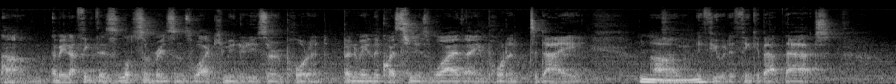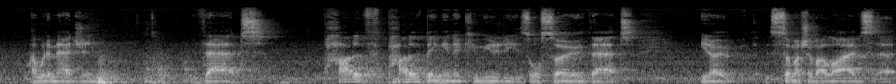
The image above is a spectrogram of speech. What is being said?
Um, I mean, I think there's lots of reasons why communities are important, but I mean, the question is why are they important today? Um, if you were to think about that, I would imagine that part of part of being in a community is also that you know so much of our lives uh,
